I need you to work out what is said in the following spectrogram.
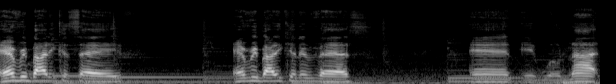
Everybody could save, everybody could invest, and it will not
